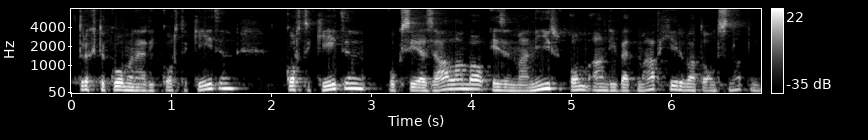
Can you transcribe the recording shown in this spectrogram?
terug te komen naar die korte keten. Korte keten, ook CSA-landbouw, is een manier om aan die wetmatigheden wat te ontsnappen.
